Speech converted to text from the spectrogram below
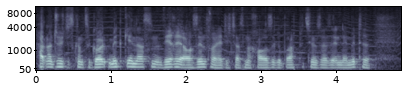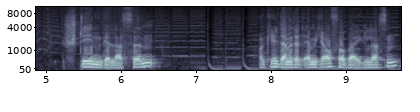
Hat natürlich das ganze Gold mitgehen lassen. Wäre ja auch sinnvoll, hätte ich das nach Hause gebracht, beziehungsweise in der Mitte stehen gelassen. Okay, damit hat er mich auch vorbeigelassen.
